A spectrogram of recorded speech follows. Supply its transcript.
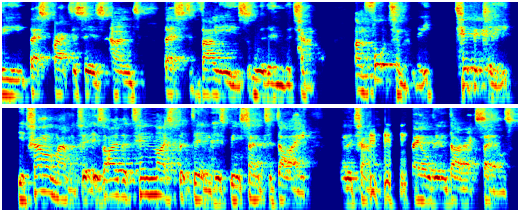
the best practices and best values within the channel. Unfortunately, typically, your channel manager is either Tim Nice but Dim, who's been sent to die in the channel, failed in direct sales.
